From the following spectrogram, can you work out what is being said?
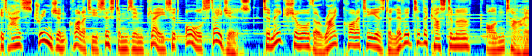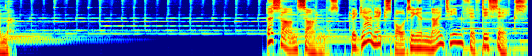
It has stringent quality systems in place at all stages to make sure the right quality is delivered to the customer on time. Ihsan Sons began exporting in 1956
